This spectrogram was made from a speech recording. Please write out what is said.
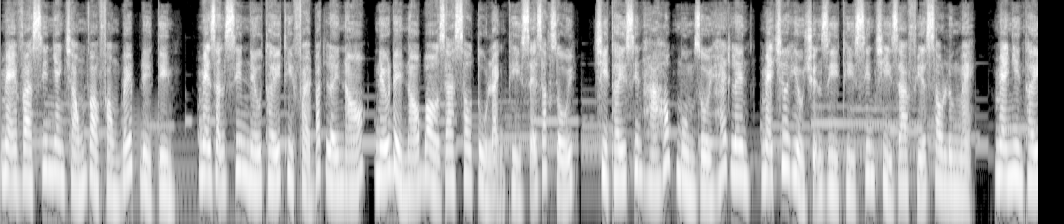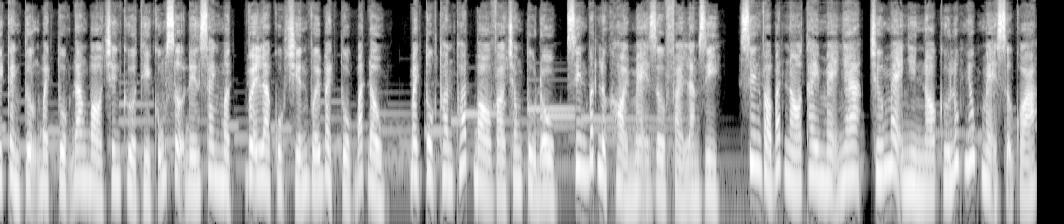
Mẹ và xin nhanh chóng vào phòng bếp để tìm. Mẹ dặn xin nếu thấy thì phải bắt lấy nó, nếu để nó bò ra sau tủ lạnh thì sẽ rắc rối. Chỉ thấy xin há hốc mồm rồi hét lên, mẹ chưa hiểu chuyện gì thì xin chỉ ra phía sau lưng mẹ. Mẹ nhìn thấy cảnh tượng bạch tuộc đang bò trên cửa thì cũng sợ đến xanh mật, vậy là cuộc chiến với bạch tuộc bắt đầu. Bạch tuộc thoăn thoát bò vào trong tủ đồ, xin bất lực hỏi mẹ giờ phải làm gì. Xin vào bắt nó thay mẹ nha, chứ mẹ nhìn nó cứ lúc nhúc mẹ sợ quá.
